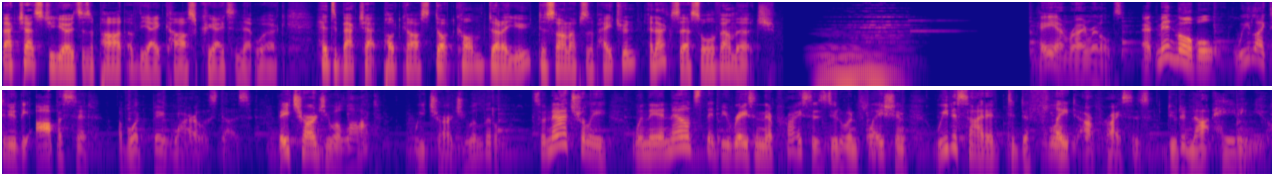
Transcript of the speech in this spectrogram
Backchat Studios is a part of the ACAST Creator Network. Head to backchatpodcast.com.au to sign up as a patron and access all of our merch. Hey, I'm Ryan Reynolds. At Mint Mobile, we like to do the opposite of what Big Wireless does. They charge you a lot, we charge you a little. So naturally, when they announced they'd be raising their prices due to inflation, we decided to deflate our prices due to not hating you.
